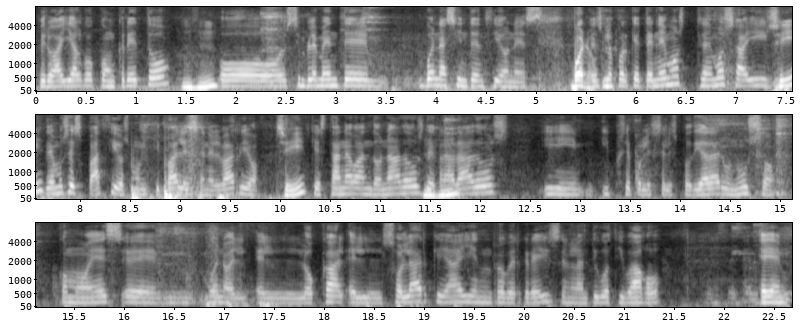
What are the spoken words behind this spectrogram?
pero ¿hay algo concreto o simplemente buenas intenciones? Bueno, es lo porque tenemos tenemos ahí ¿Sí? tenemos espacios municipales en el barrio Sí. que están abandonados, degradados y, y se, se les podía dar un uso, como es eh, bueno el, el local, el solar que hay en Robert Grace, en el antiguo Cibago, Eh,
